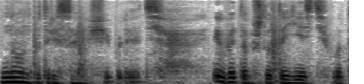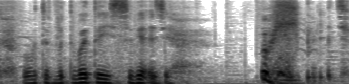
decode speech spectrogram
Ну, он потрясающий, блядь. И в этом что-то есть, вот, вот, вот в этой связи. Ой, блядь.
